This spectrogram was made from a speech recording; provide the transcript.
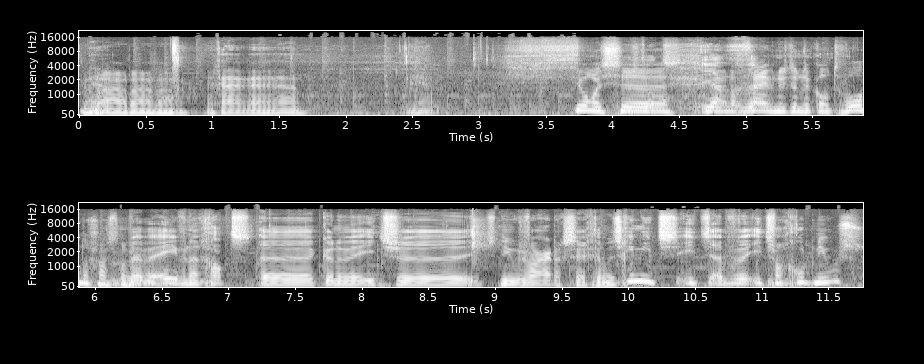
Raar, raar, raar. Raar, raar, raar. Ja. Jongens, Dus eh, dat- we ja, hebben nog we- vijf minuten en dan komt de volgende gast We hebben even een gat. Eh, kunnen we iets, eh, iets nieuwswaardigs zeggen? Misschien iets, iets, hebben we iets van goed nieuws?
